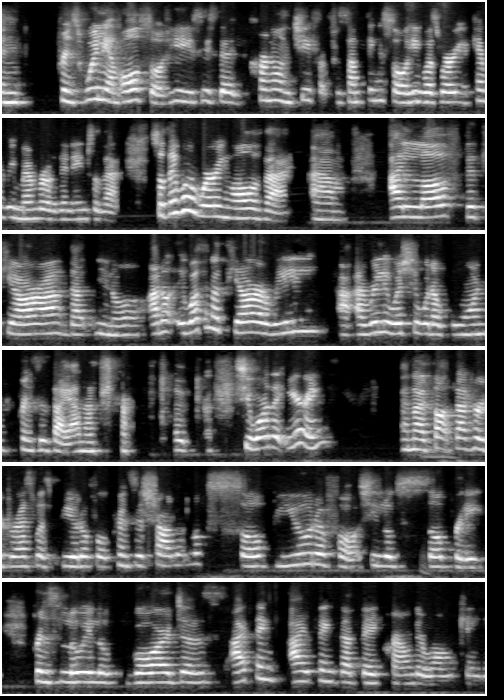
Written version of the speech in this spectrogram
and Prince William also he's he's the colonel in chief for something, so he was wearing I can't remember the names of that. So they were wearing all of that. Um, I love the tiara that you know I don't it wasn't a tiara really. I, I really wish she would have worn Princess Diana's she wore the earrings and I thought that her dress was beautiful. Princess Charlotte looks so beautiful. She looks so pretty. Prince Louis looked gorgeous. I think I think that they crowned the wrong king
